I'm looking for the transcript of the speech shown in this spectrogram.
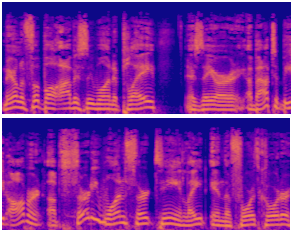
Maryland football obviously wanted to play as they are about to beat Auburn up 31-13 late in the fourth quarter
